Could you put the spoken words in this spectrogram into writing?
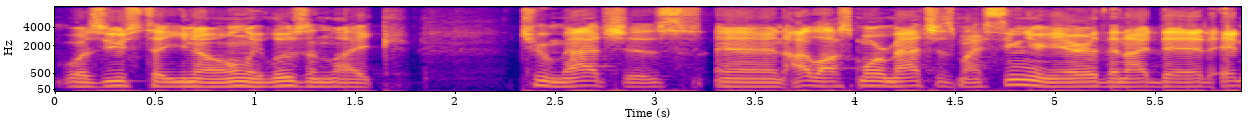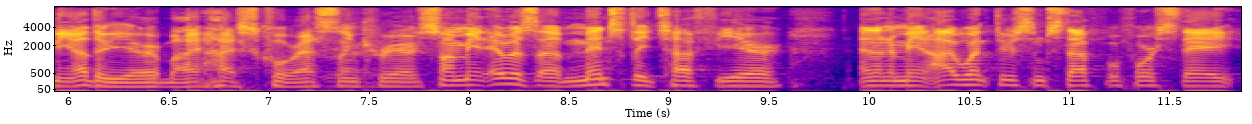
was used to you know only losing like two matches, and I lost more matches my senior year than I did any other year of my high school wrestling career. So I mean, it was a mentally tough year, and then I mean, I went through some stuff before state.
